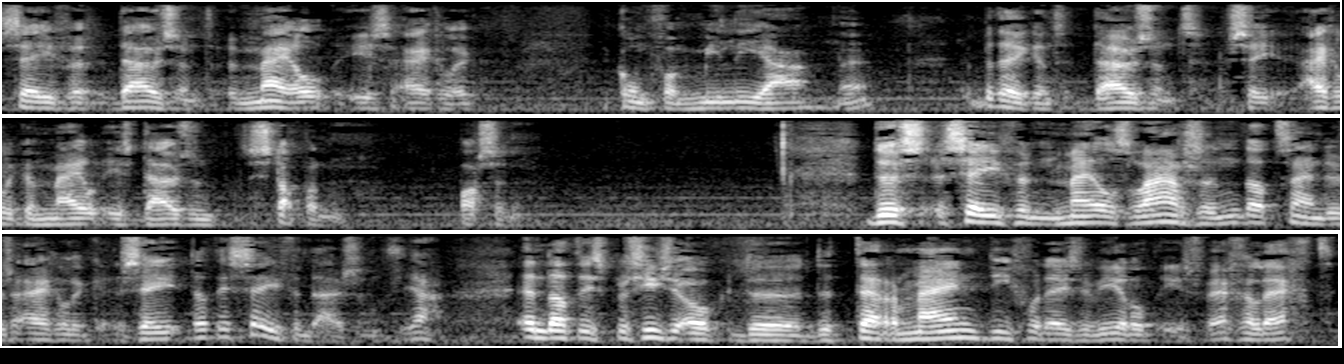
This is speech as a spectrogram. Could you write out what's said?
7000. Een mijl is eigenlijk, komt van milia. Hè? Dat betekent duizend. Eigenlijk een mijl is duizend stappen passen. Dus zeven mijls laarzen, dat zijn dus eigenlijk, dat is 7000. Ja. En dat is precies ook de, de termijn die voor deze wereld is weggelegd.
